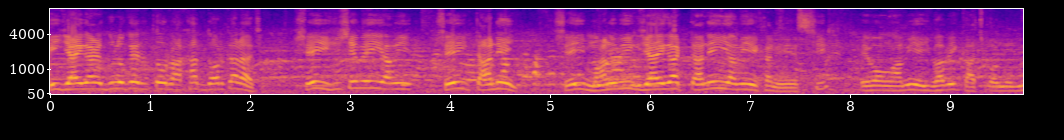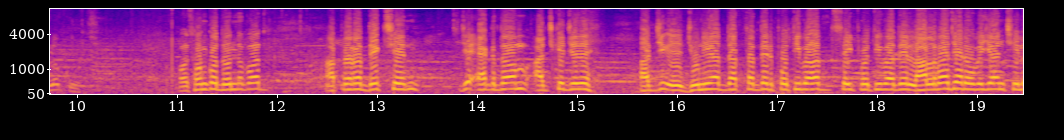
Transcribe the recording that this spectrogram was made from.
এই জায়গাগুলোকে তো রাখার দরকার আছে। সেই হিসেবেই আমি সেই টানেই, সেই মানবিক জায়গার টানেই আমি এখানে এসেছি এবং আমি এইভাবেই কাজকর্মগুলো করছি। অসংখ্য ধন্যবাদ। আপনারা দেখছেন যে একদম আজকে যে আজ জুনিয়র ডাক্তারদের প্রতিবাদ, সেই প্রতিবাদে লালবাজার অভিযান ছিল।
